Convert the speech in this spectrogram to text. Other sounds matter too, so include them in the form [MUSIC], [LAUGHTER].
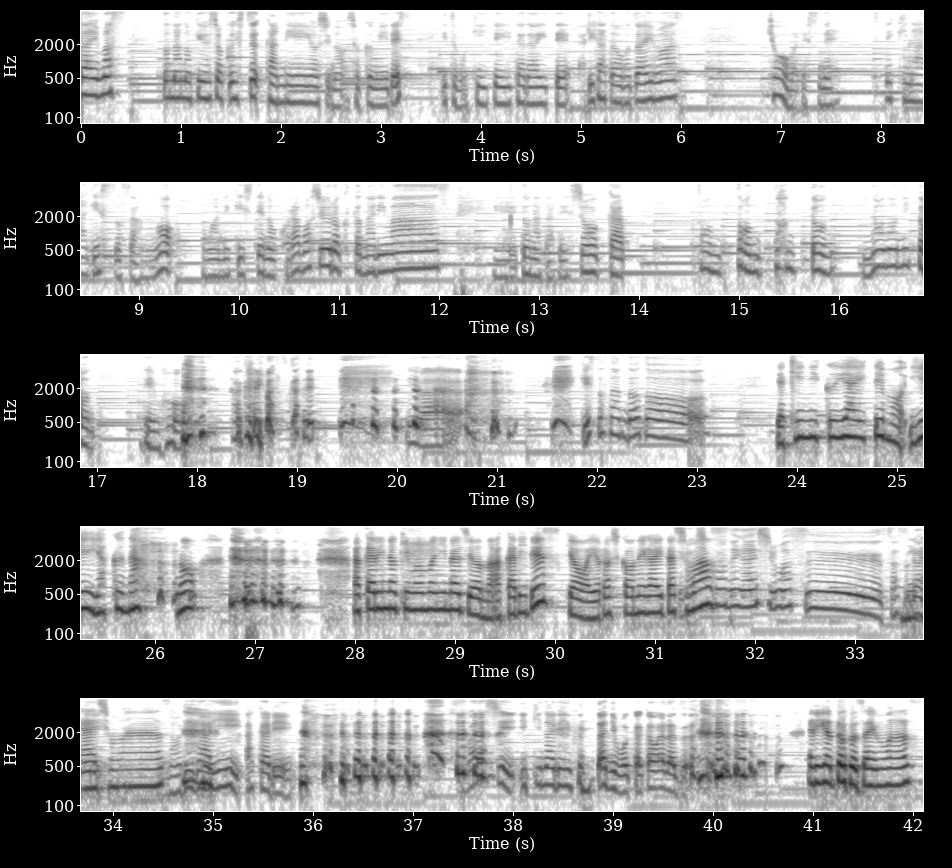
ざいます。大人の給食室管理栄養士の職味です。いつも聞いていただいてありがとうございます。今日はですね、素敵なゲストさんをお招きしてのコラボ収録となります。えーどなたでしょうか？トントントントン、イノノニトンでも [LAUGHS] わかりますかね？では [LAUGHS] ゲストさんどうぞ。焼肉焼いても家焼くなの [LAUGHS] あかりの気ままにラジオのあかりです。今日はよろしくお願いいたします。よろしくお願いします。さすがにお願いします。ノリがいいあかりん。[LAUGHS] 素晴らしい。いきなり振ったにもかかわらず。[LAUGHS] ありがとうございます。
